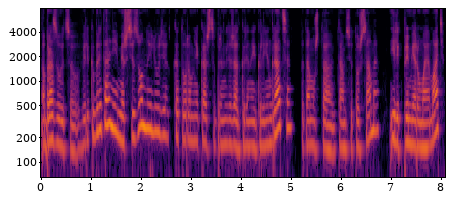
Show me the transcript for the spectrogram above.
образуются в Великобритании межсезонные люди, которым, мне кажется, принадлежат коренные калининградцы, потому что там все то же самое. Или, к примеру, моя мать,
